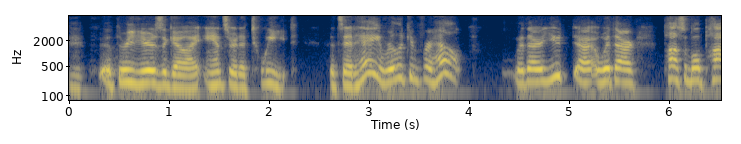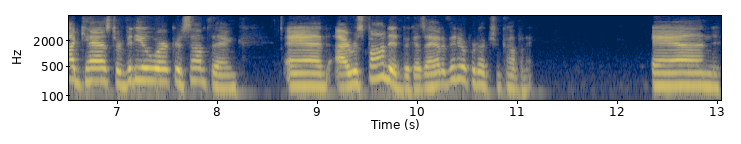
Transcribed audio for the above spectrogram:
three years ago. I answered a tweet that said, "Hey, we're looking for help with our you uh, with our possible podcast or video work or something," and I responded because I had a video production company, and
